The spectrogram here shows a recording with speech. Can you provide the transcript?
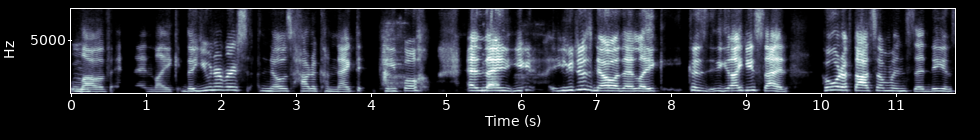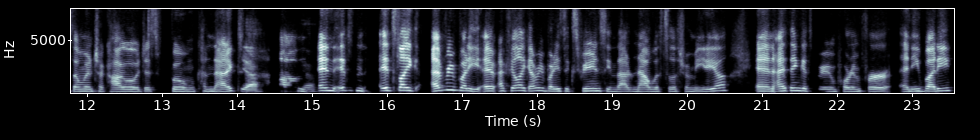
mm. love and like the universe knows how to connect people and yeah. then you you just know that like because like you said who would have thought someone in sydney and someone in chicago would just boom connect yeah um, yeah. and it's it's like everybody i feel like everybody's experiencing that now with social media and i think it's very important for anybody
